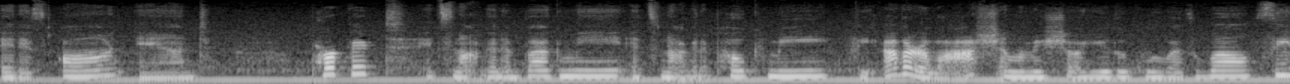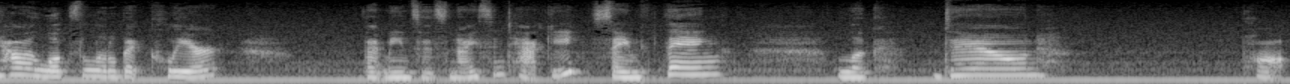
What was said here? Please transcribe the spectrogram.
It is on and perfect. It's not going to bug me. It's not going to poke me. The other lash, and let me show you the glue as well. See how it looks a little bit clear? That means it's nice and tacky. Same thing. Look down, pop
